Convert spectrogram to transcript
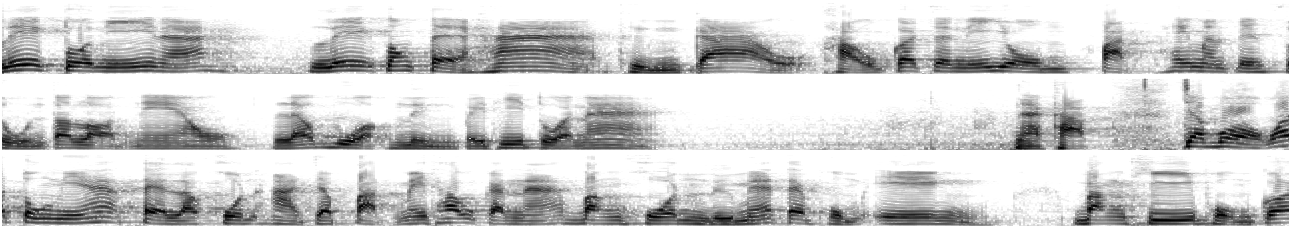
เลขตัวนี้นะ เลขตั้งแต่ 5 ถึง 9 เขาก็จะนิยมปัดให้มันเป็นศูนย์ตลอดแนว แล้วบวก 1 ไปที่ตัวหน้านะครับจะบอกว่าตรงนี้แต่ละคนอาจจะปัดไม่เท่ากันนะ บางคนหรือแม้แต่ผมเอง บางทีผมก็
